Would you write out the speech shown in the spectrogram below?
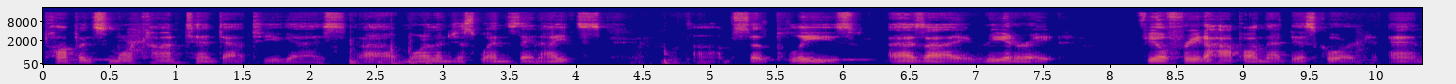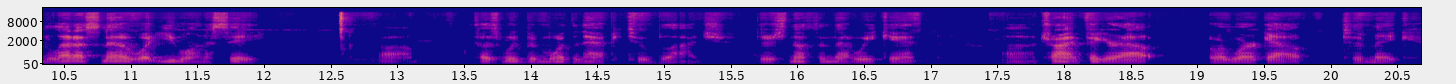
pumping some more content out to you guys, uh, more than just Wednesday nights. Um, so please, as I reiterate, feel free to hop on that Discord and let us know what you want to see, because um, we'd be more than happy to oblige. There's nothing that we can't uh, try and figure out or work out to make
